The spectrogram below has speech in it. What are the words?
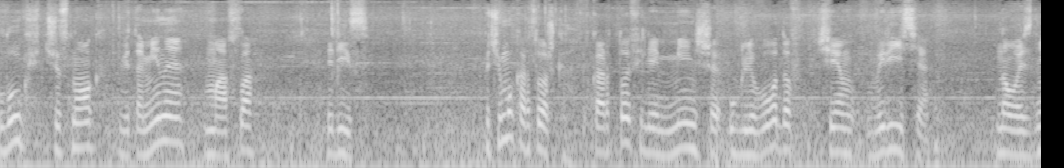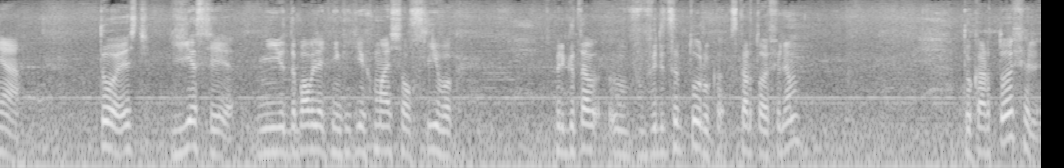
лук, чеснок, витамины, масло, рис. Почему картошка? В картофеле меньше углеводов, чем в рисе новость дня. То есть, если не добавлять никаких масел, сливок в, приготов... в рецептуру с картофелем, то картофель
